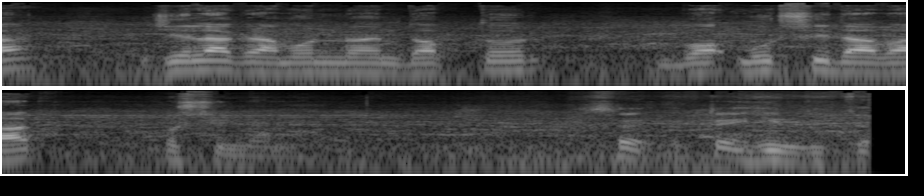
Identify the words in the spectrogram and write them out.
জেলা গ্রামোন্নয়ন দপ্তর মুর্শিদাবাদ পশ্চিমবঙ্গ। হিন্দিতে।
